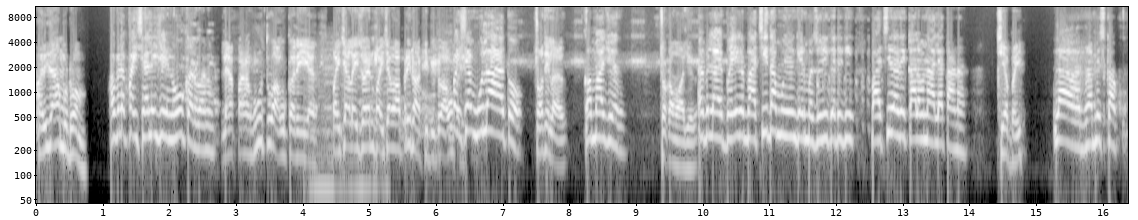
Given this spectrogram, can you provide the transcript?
ફરી જા આમ હવે પેલા પૈસા લઈ જઈને શું કરવાનું? લે પણ હું તું આવું કરી યાર. પૈસા લઈ જઈને પૈસા વાપરી નાખી દીધું આવું પૈસા મુલા હતો ચોથી લાયો. કમાજો ચો આજે આ પેલા ભાઈ બાચી હતા હું ઘેર મજૂરી કરી હતી. બાચી તે કાલ મને આલ્યા તાણા. છે ભાઈ? લા રમેશ કાકુ.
